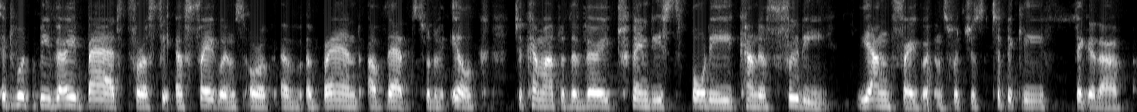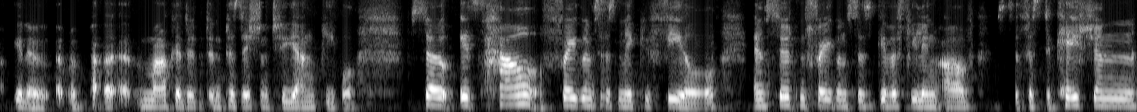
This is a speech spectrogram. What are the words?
It would be very bad for a, a fragrance or a, a, brand of that sort of ilk to come out with a very trendy, sporty, kind of fruity young fragrance, which is typically figured out, you know, uh, uh, uh, marketed and positioned to young people. So it's how fragrances make you feel, and certain fragrances give a feeling of sophistication,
